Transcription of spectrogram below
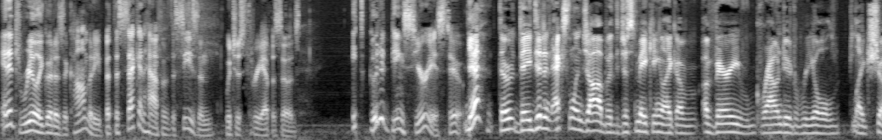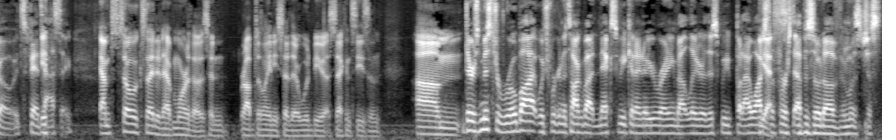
and it's really good as a comedy. But the second half of the season, which is three episodes, it's good at being serious too. Yeah, they they did an excellent job with just making like a, a very grounded, real like show. It's fantastic. I'm so excited to have more of those. And Rob Delaney said there would be a second season. Um, There's Mr. Robot, which we're going to talk about next week, and I know you're writing about later this week. But I watched Yes. the first episode of and was just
